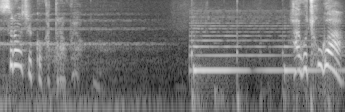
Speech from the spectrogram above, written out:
쓰러질 것 같더라고요. 아이고 총각,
